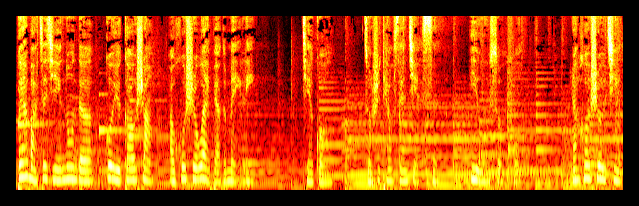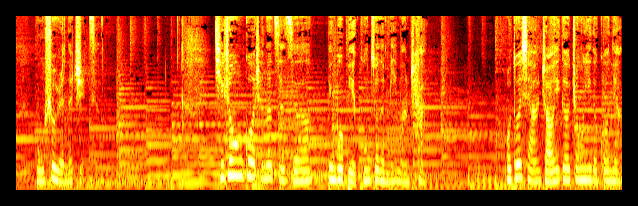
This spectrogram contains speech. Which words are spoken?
不要把自己弄得过于高尚而忽视外表的美丽，结果总是挑三拣四，一无所获，然后受尽无数人的指责。其中过程的自责，并不比工作的迷茫差。我多想找一个中意的姑娘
